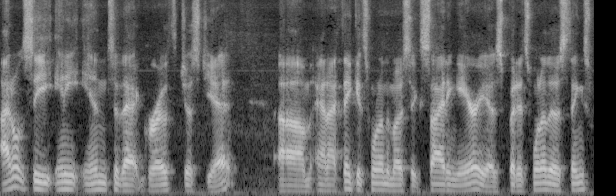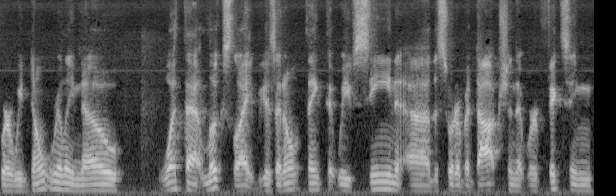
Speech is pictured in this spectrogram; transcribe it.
I don't see any end to that growth just yet. Um, and I think it's one of the most exciting areas, but it's one of those things where we don't really know what that looks like because I don't think that we've seen uh, the sort of adoption that we're fixing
